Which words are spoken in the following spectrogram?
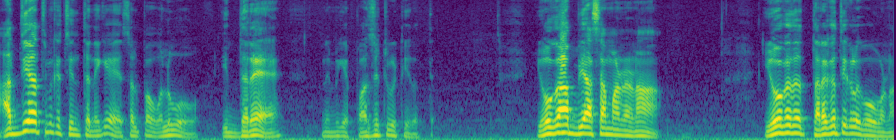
ಆಧ್ಯಾತ್ಮಿಕ ಚಿಂತನೆಗೆ ಸ್ವಲ್ಪ ಒಲವು ಇದ್ದರೆ ನಿಮಗೆ ಪಾಸಿಟಿವಿಟಿ ಇರುತ್ತೆ. ಯೋಗಾಭ್ಯಾಸ ಮಾಡೋಣ. ಯೋಗದ ತರಗತಿಗಳಿಗೆ ಹೋಗೋಣ,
